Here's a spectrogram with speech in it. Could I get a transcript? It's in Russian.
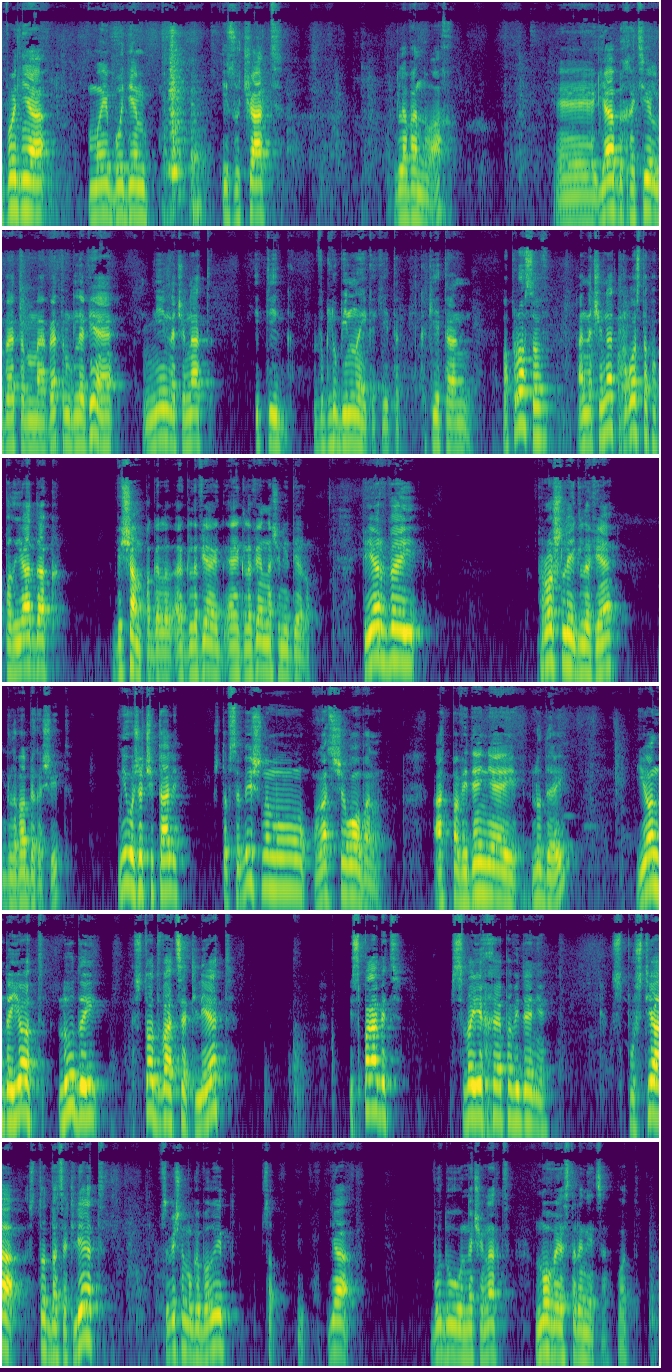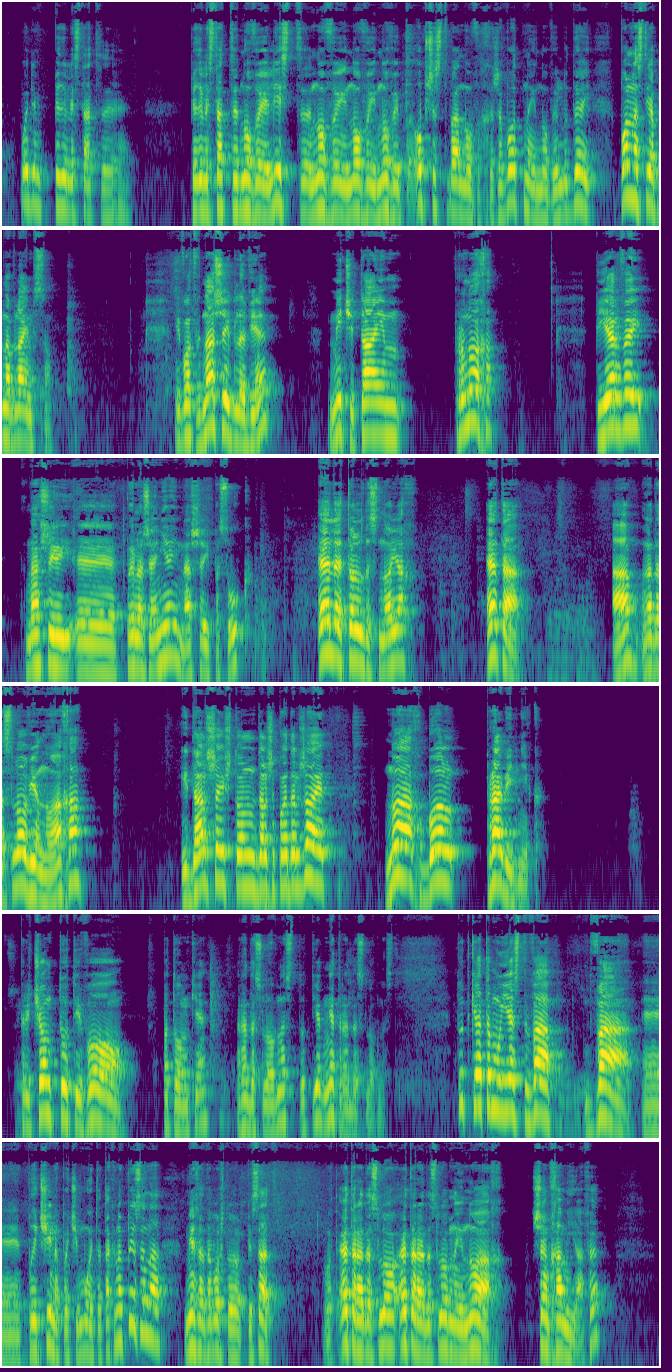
Сегодня мы будем изучать глава Ноах. Э, Я бы хотел в этом, в этом главе не начинать идти в глубины какие-то какие вопросов, а начинать просто по порядок вещам по главе, э, главе нашей недели. Первый прошлой главе, глава Берешит, мы уже читали, что Всевышнему расчарован от поведения людей, и он дает людей 120 лет исправить своих поведений. Спустя 120 лет Всевышнему говорит, я буду начинать новая страница. Вот. Будем перелистать, перелистать новый лист, новые, новые, новые общества, новых животных, новых людей. Полностью обновляем все. И вот в нашей главе мы читаем про Ноха. Первый наше э, приложение, наш посук. Эле толдес Ноях. Это а родословие Ноаха. И дальше, что он дальше продолжает, Ноах был праведник. Причем тут его потомки, родословность, тут нет родословности. Тут к этому есть два, два э, причины, почему это так написано. Вместо того, что писать, вот, это, родослов, это родословный Ноах Шем Хам Яфет,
